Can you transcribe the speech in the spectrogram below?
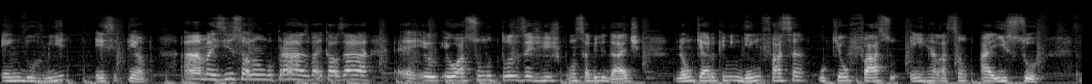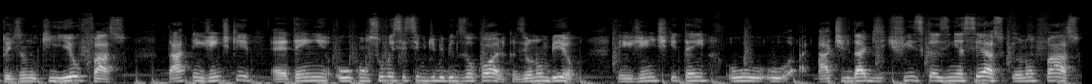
em dormir esse tempo. Ah, mas isso a longo prazo vai causar. É, eu, eu assumo todas as responsabilidades. Não quero que ninguém faça o que eu faço em relação a isso. Eu estou dizendo o que eu faço tá? Tem gente que é, tem o consumo excessivo de bebidas alcoólicas, eu não bebo. Tem gente que tem o, o atividades físicas em excesso, eu não faço.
